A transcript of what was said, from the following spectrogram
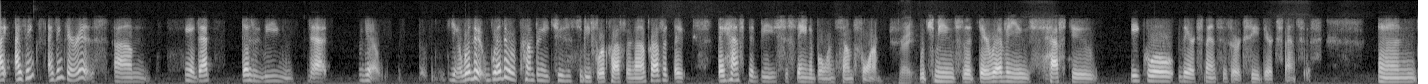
I, I think I think there is. Um, you know, that doesn't mean that you know, you know whether whether a company chooses to be for profit or nonprofit, they they have to be sustainable in some form right. which means that their revenues have to equal their expenses or exceed their expenses. And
